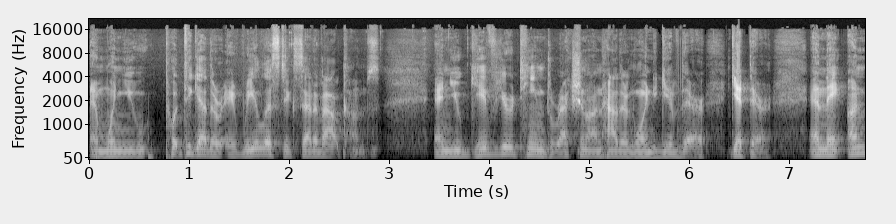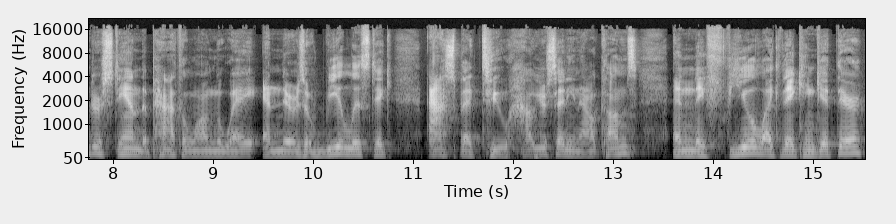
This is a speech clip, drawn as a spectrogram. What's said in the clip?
And when you put together a realistic set of outcomes and you give your team direction on how they're going to give there, get there, and they understand the path along the way, and there's a realistic aspect to how you're setting outcomes, and they feel like they can get there,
